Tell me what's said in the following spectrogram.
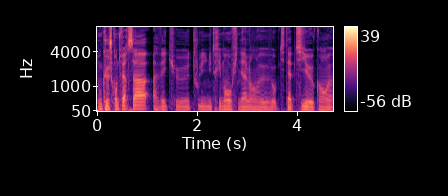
Donc euh, je compte faire ça avec euh, tous les nutriments au final, hein, euh, au petit à petit quand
